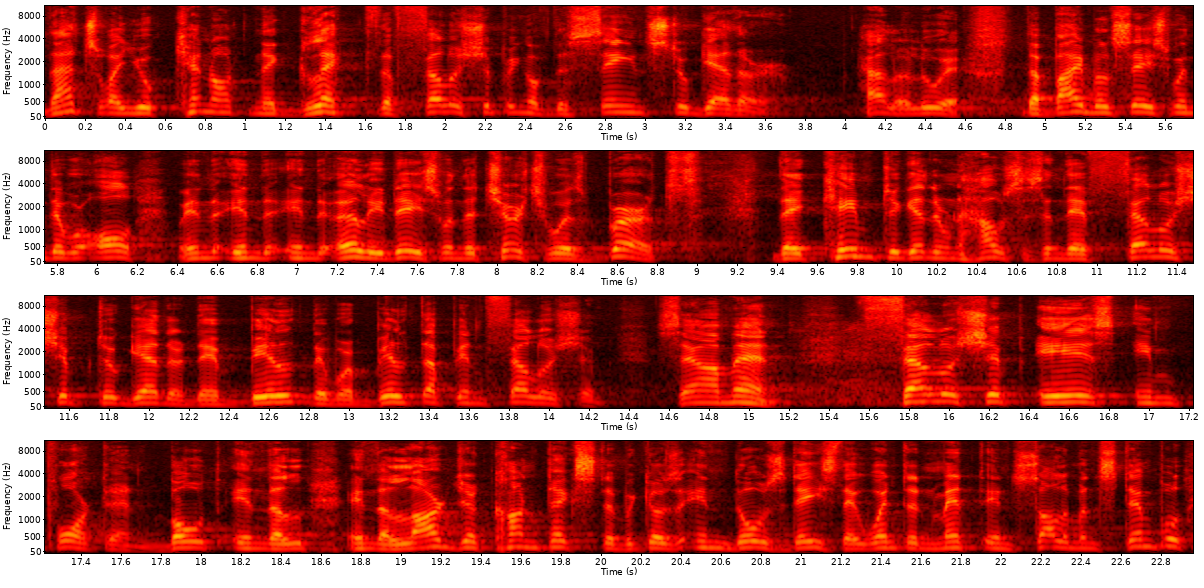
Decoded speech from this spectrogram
That's why you cannot neglect the fellowshipping of the saints together. Hallelujah. The Bible says when they were all, in the, in the, in the early days, when the church was birthed, they came together in houses and they fellowship together. They built, they were built up in fellowship. Say amen fellowship is important both in the in the larger context because in those days they went and met in Solomon's temple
